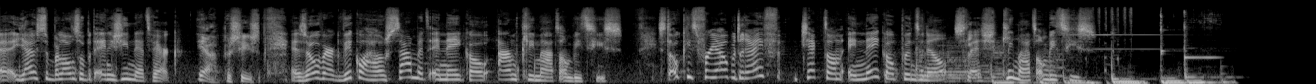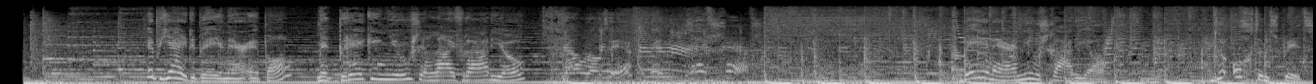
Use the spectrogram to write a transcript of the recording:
Uh, juist de balans op het energienetwerk. Ja, precies. En zo werkt Wikkelhuis samen met Eneco aan klimaatambities. Is het ook iets voor jouw bedrijf? Check dan eneco.nl slash klimaatambities. Heb jij de BNR-app al? Met breaking news en live radio? Download de app en blijf scherp. BNR Nieuwsradio. De Ochtendspits.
